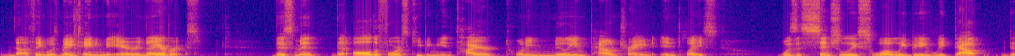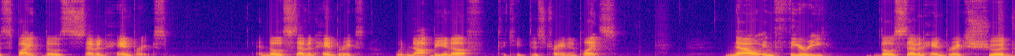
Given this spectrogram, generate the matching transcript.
nothing was maintaining the air in the air brakes. This meant that all the force keeping the entire 20 million pound train in place was essentially slowly being leaked out despite those seven handbrakes. And those seven handbrakes would not be enough to keep this train in place. Now, in theory, those seven handbrakes should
